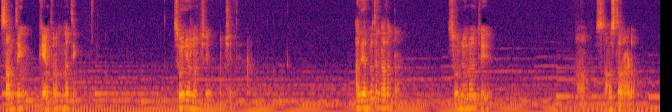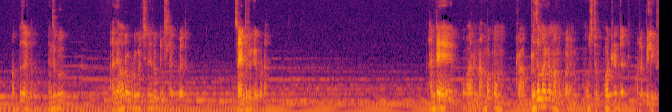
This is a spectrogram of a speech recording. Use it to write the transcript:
సంథింగ్ కేమ్ ఫ్రమ్ నథింగ్ శూన్యంలోంచి వచ్చింది. అది అద్భుతం కాదంట. శూన్యంలోంచి సమస్తం రావడం అద్భుతం కదా. ఎందుకు? అది ఎవరో ఇప్పుడు వచ్చి నిరూపించలేకపోయారు. సైంటిఫిక్గా కూడా. అంటే వారి నమ్మకం ప్రప్రథమంగా నమ్మకం మోస్ట్ ఇంపార్టెంట్ వాళ్ళ బిలీఫ్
